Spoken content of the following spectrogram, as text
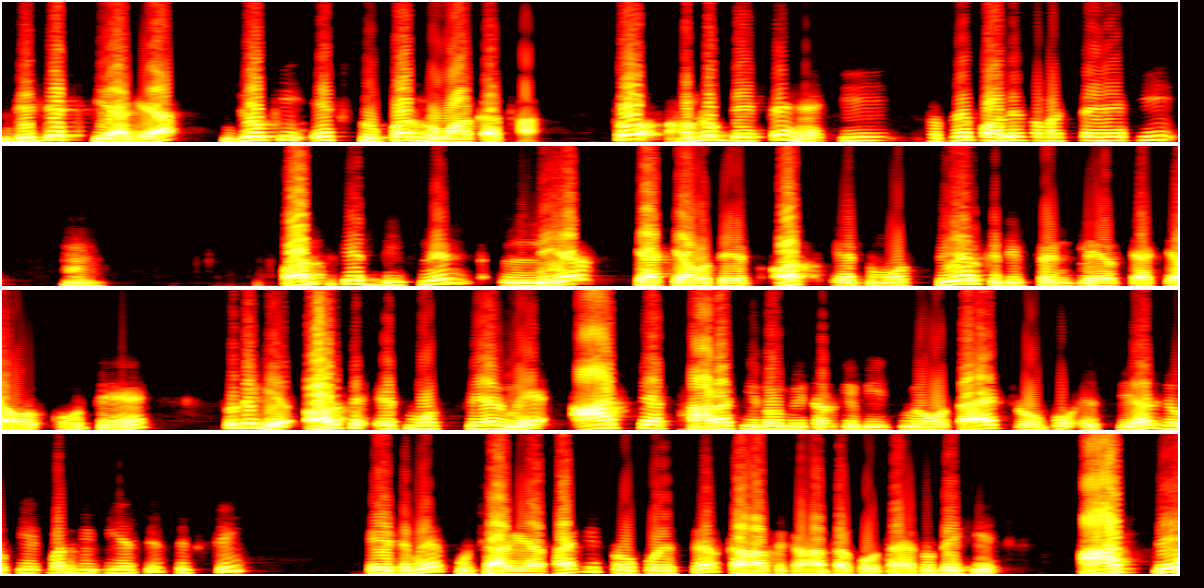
डिटेक्ट किया गया, जो कि एक सुपरनोवा का था। तो हम लोग देखते हैं कि, सबसे पहले समझते हैं कि अर्थ के डिफरेंट लेयर क्या क्या होते हैं? अर्थ एटमोस्फेयर के डिफरेंट लेयर क्या क्या होते हैं? तो देखिए अर्थ एटमोस्फेयर में 8 से 18 किलोमीटर के बीच में होता है ट्रोपोस्फेयर जो कि एक बार बीपीएससी 68 में पूछा गया था कि ट्रोपोस्फेयर कहाँ से कहाँ तक होता है। तो देखिए 8 से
